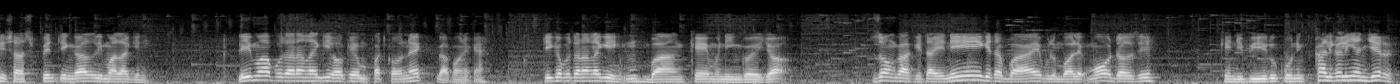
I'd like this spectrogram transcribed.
sisa spin tinggal 5 lagi nih. 5 putaran lagi. Oke, 4 connect, nggak connect ya. 3 putaran lagi. Hmm, bangke meninggoy, Cok. Zongga kita ini kita buy belum balik modal sih. Candy biru kuning kali-kalinya anjir.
